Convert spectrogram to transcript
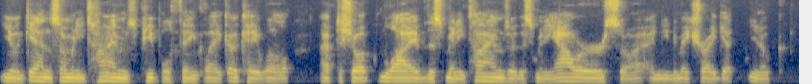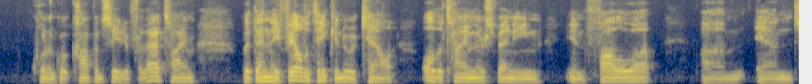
you know, again, so many times people think like, okay, well, I have to show up live this many times or this many hours. So I need to make sure I get, you know, quote unquote compensated for that time. But then they fail to take into account all the time they're spending in follow up um, and,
